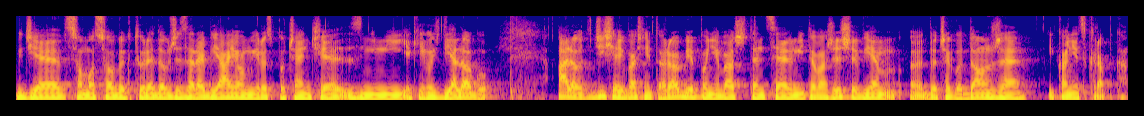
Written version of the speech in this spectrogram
gdzie są osoby, które dobrze zarabiają i rozpoczęcie z nimi jakiegoś dialogu. Ale od dzisiaj właśnie to robię, ponieważ ten cel mi towarzyszy, wiem do czego dążę i koniec, kropka.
